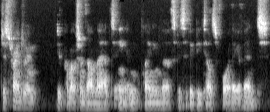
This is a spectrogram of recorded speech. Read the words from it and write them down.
just trying to do promotions on that and planning the specific details for the events.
